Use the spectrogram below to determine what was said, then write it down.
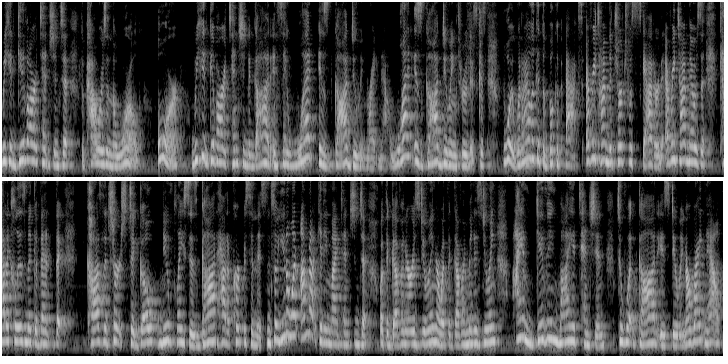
we could give our attention to the powers in the world, or we could give our attention to God and say, What is God doing right now? What is God doing through this? Because, boy, when I look at the book of Acts, every time the church was scattered, every time there was a cataclysmic event that caused the church to go new places. God had a purpose in this. And so, you know what? I'm not giving my attention to what the governor is doing or what the government is doing. I am giving my attention to what God is doing. Or right now,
